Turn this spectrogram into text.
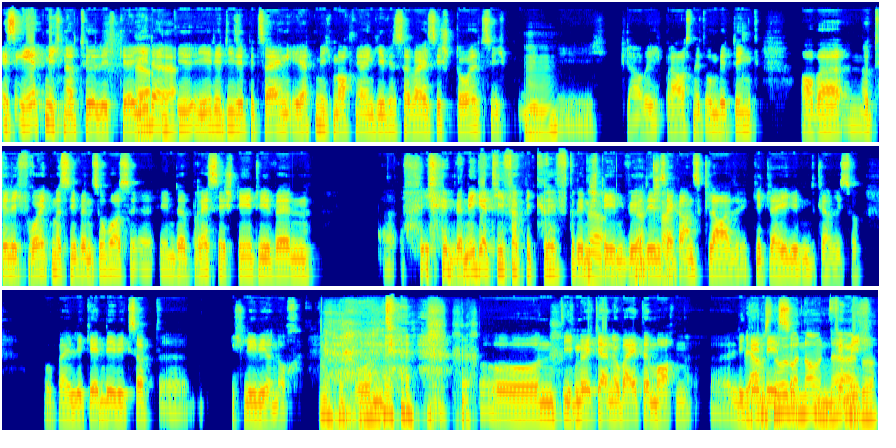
es ehrt mich natürlich. Ja, Jeder, ja. Die, jede diese Bezeichnung ehrt mich, macht mir in gewisser Weise stolz. Ich, mhm. ich, ich glaube, ich brauche es nicht unbedingt. Aber natürlich freut man sich, wenn sowas äh, in der Presse steht, wie wenn äh, irgendein negativer Begriff drin ja, stehen würde. Ist ja ganz klar, geht ja eben, glaube ich, so. Wobei Legende, wie gesagt, äh, ich lebe ja noch. und, und ich möchte ja noch weitermachen. Legende haben es nur so übernommen, ne? Mich, also,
